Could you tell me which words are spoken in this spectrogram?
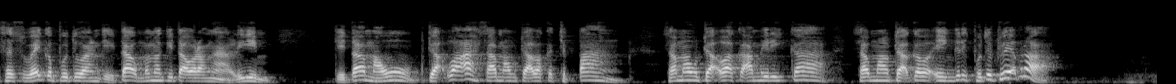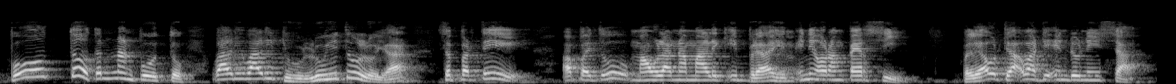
sesuai kebutuhan kita. Mama kita orang alim. Kita mau dakwah, ah, saya mau dakwah ke Jepang. Saya mau dakwah ke Amerika. Saya mau dak ke Inggris butuh duit apa? Butuh, tenan butuh. Wali-wali dulu itu loh ya. Seperti apa itu Maulana Malik Ibrahim. Ini orang Persi. Beliau dakwah di Indonesia.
